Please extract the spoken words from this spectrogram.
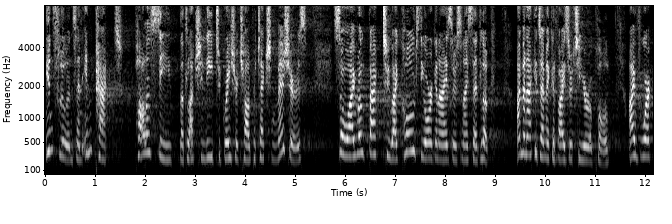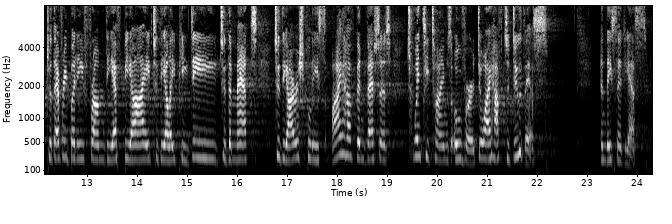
influence and impact policy that will actually lead to greater child protection measures. So I wrote back to, I called the organisers and I said, look, I'm an academic advisor to Europol. I've worked with everybody from the FBI to the LAPD to the Met to the Irish police. I have been vetted 20 times over. Do I have to do this? And they said yes.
